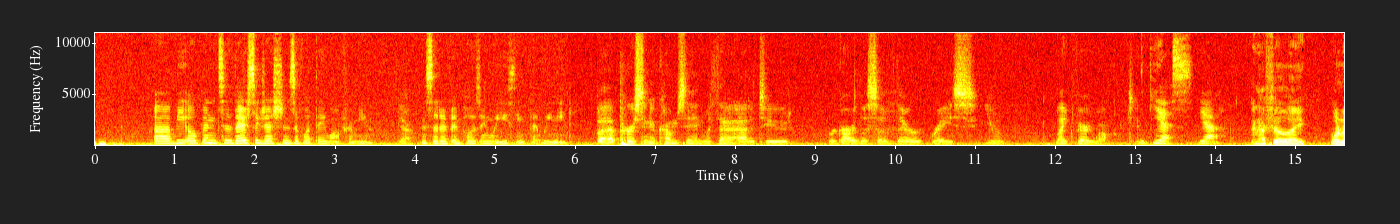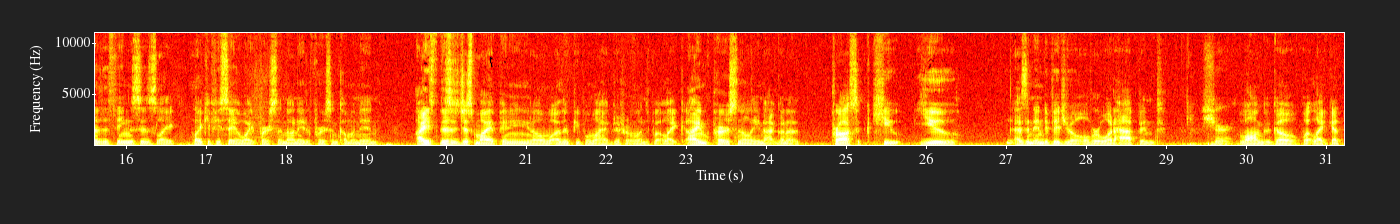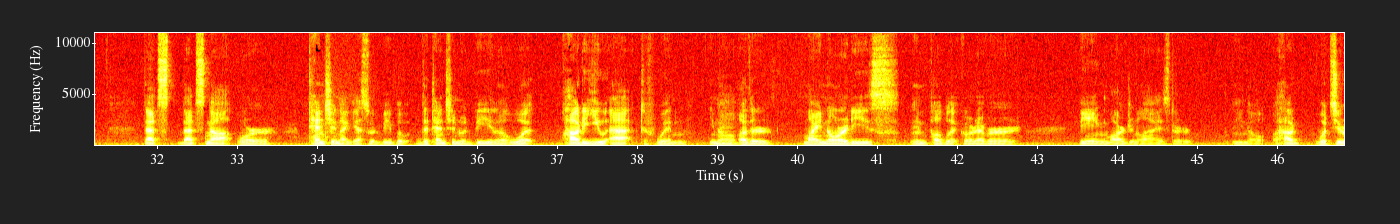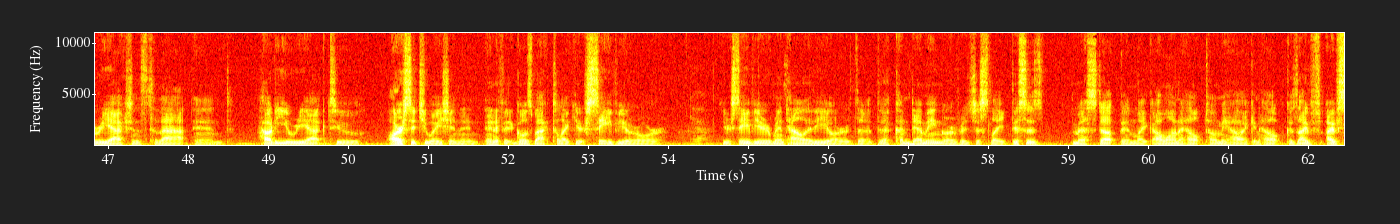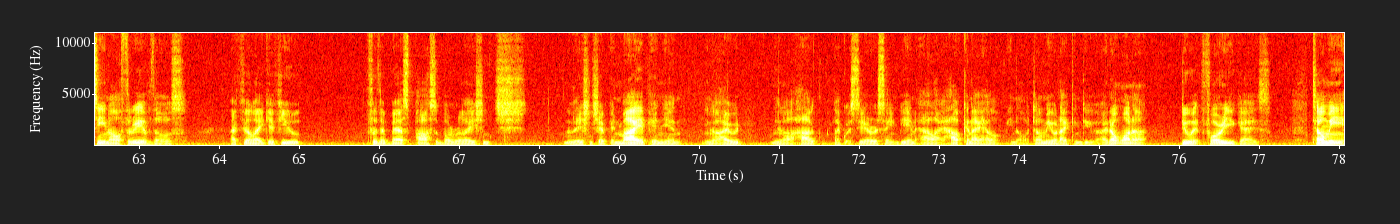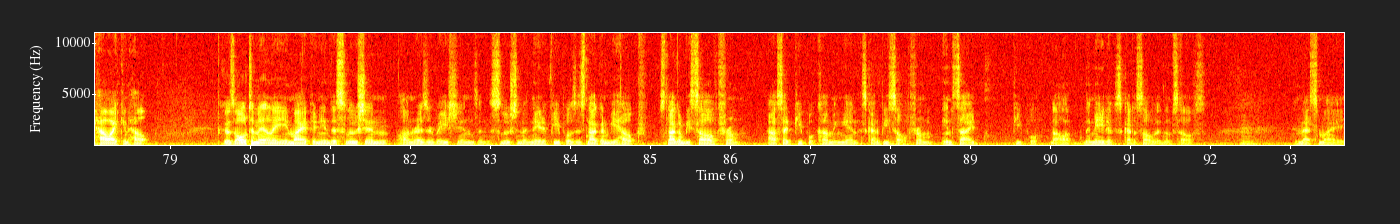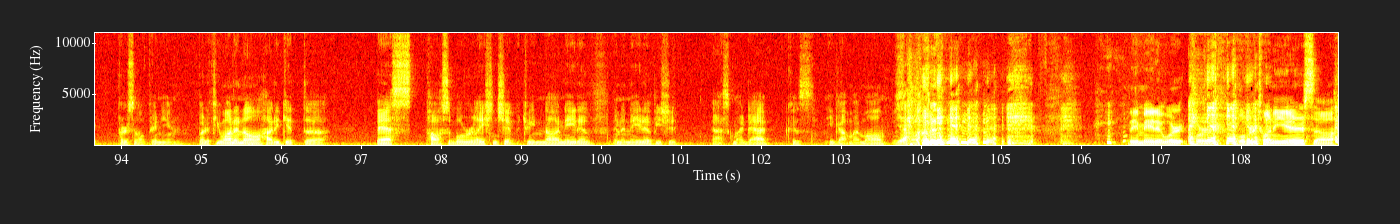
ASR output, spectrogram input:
uh, be open to their suggestions of what they want from you Yeah. instead of imposing what you think that we need. But a person who comes in with that attitude, regardless of their race, you're like very welcome to. Yes, yeah. And I feel like one of the things is like like if you say a white person, non-native person coming in, I this is just my opinion. You know, other people might have different ones, but like I'm personally not gonna prosecute you as an individual over what happened Sure. long ago. But like that, that's that's not where tension I guess would be. But the tension would be you know what how do you act when you know Mm. other minorities in public or whatever are being marginalized or you know how what's your reactions to that? And how do you react to our situation? And, and if it goes back to like your savior or Yeah. your savior mentality or the, the condemning or if it's just like this is messed up and like I want to help tell me how I can help. Because I've I've seen all three of those. I feel like if you for the best possible relationship relationship in my opinion you know I would you know how like what Sierra was saying be an ally. How can I help? You know tell me what I can do. I don't want to do it for you guys. Tell me how I can help. Because ultimately in my opinion the solution on reservations and the solution with native peoples it's not going to be helped it's not going to be solved from outside people coming in. It's got to be solved from inside people. The, the natives got to solve it themselves. Mm. and that's my personal opinion. But if you want to know how to get the best possible relationship between non-native and a native you should ask my dad because he got my mom Yeah. so- they made it work for over 20 years so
